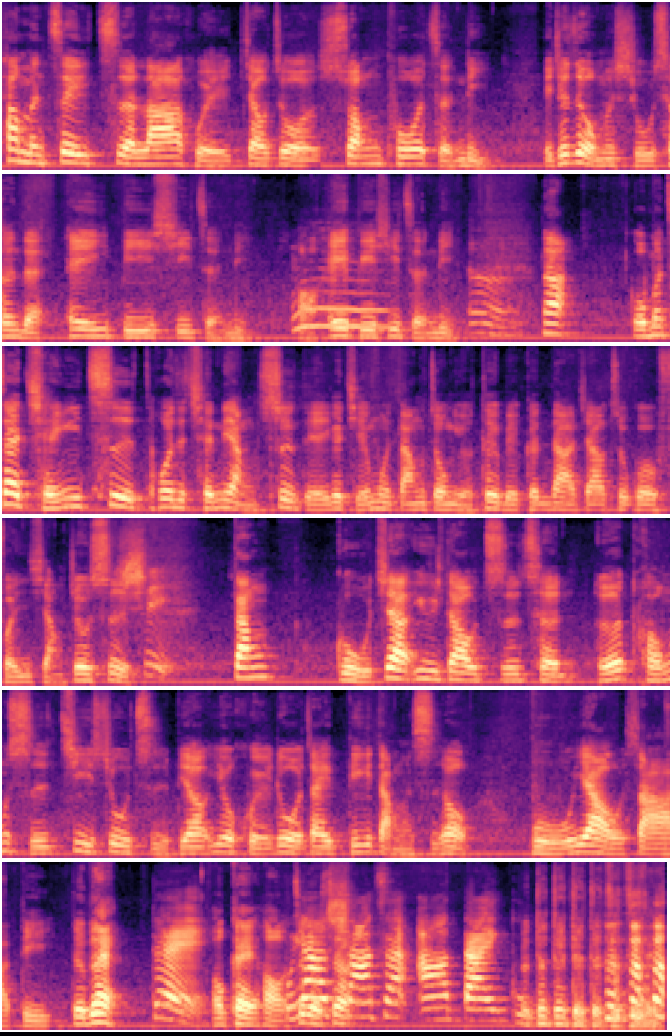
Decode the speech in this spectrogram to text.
他们这一次拉回叫做双坡整理。也就是我们俗称的 A B C 整理，哦，A B C 整理。嗯，那我们在前一次或者前两次的一个节目当中，有特别跟大家做过分享，就是是当股价遇到支撑，而同时技术指标又回落在低档的时候，不要杀低，对不对？对，OK，好，不要杀在阿呆股。对对对对对对对。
